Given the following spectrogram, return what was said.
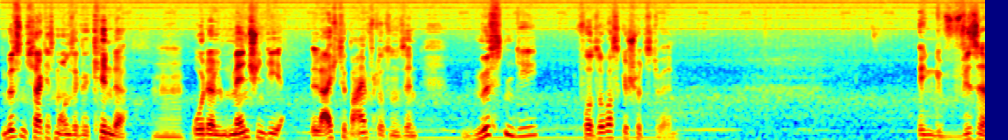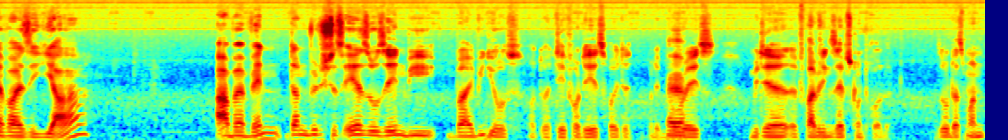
müssen, ich sage jetzt mal unsere Kinder oder Menschen, die leicht zu beeinflussen sind, müssten die vor sowas geschützt werden? In gewisser Weise ja. Aber wenn, dann würde ich das eher so sehen wie bei Videos oder DVDs heute oder Ja. Blu-rays mit der freiwilligen Selbstkontrolle. So dass man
